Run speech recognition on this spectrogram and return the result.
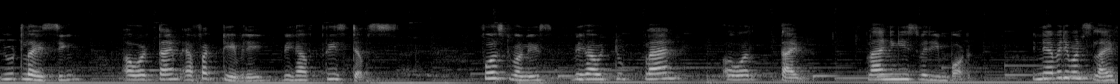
utilizing our time effectively, we have three steps. First one is we have to plan our time. Planning is very important. In everyone's life,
